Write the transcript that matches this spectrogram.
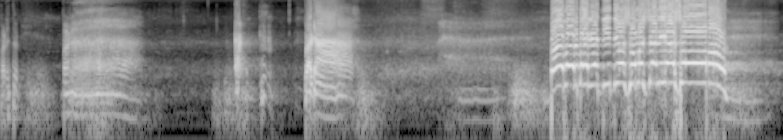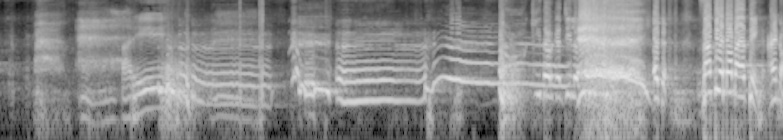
পড়ে পাড়া। পাড়া। বাবার ব্যাগে তৃতীয় সমস্যা নিয়ে আসো! আরে। কি দরকার ছিল? আচ্ছা, জাতীয় বাবা এতে আই নো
